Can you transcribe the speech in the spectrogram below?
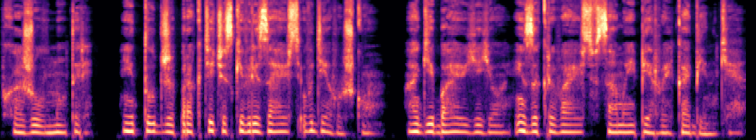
Вхожу внутрь и тут же практически врезаюсь в девушку. Огибаю ее и закрываюсь в самой первой кабинке.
